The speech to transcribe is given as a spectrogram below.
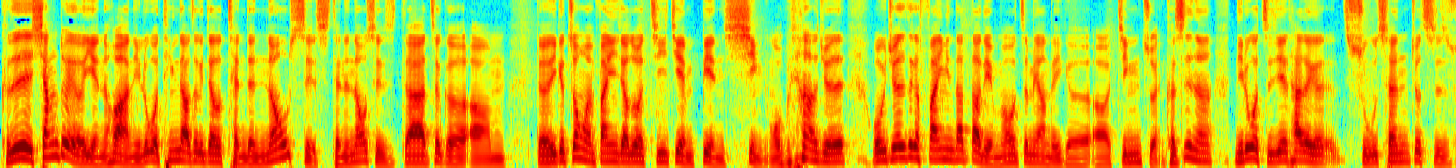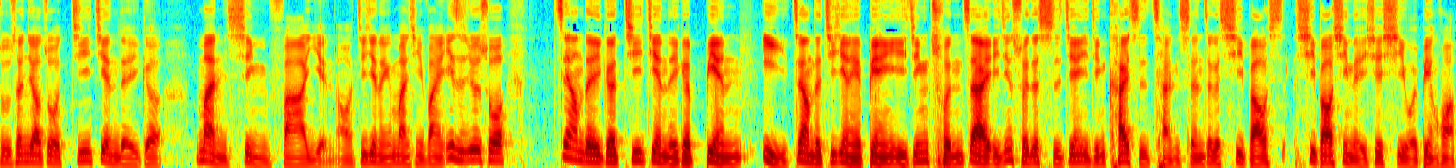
可是相对而言的话，你如果听到这个叫做 tendinosis，tendinosis，它这个嗯的一个中文翻译叫做肌腱变性，我不知道觉得，我觉得这个翻译它到底有没有这么样的一个呃精准？可是呢，你如果直接它的一个俗称，就词俗称叫做肌腱的一个慢性发炎哦，肌腱的一个慢性发炎，意思就是说。这样的一个肌腱的一个变异，这样的肌腱的一个变异已经存在，已经随着时间已经开始产生这个细胞细胞性的一些细微变化。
